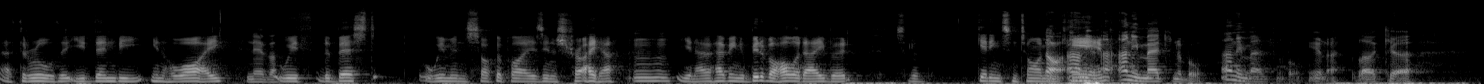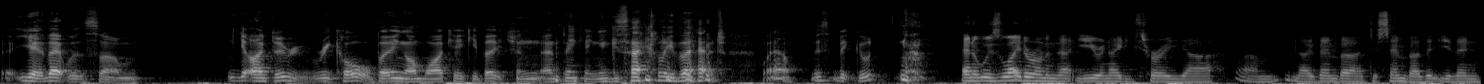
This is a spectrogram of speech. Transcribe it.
at the rule that you'd then be in Hawaii Never. with the best women's soccer players in Australia? hmm you know, having a bit of a holiday, but sort of getting some time No, in camp. unimaginable, unimaginable. You know, like uh, yeah, that was. Um, yeah, I do recall being on Waikiki Beach and, and thinking exactly that. Wow, this is a bit good. and it was later on in that year, in '83, uh, um, November, December, that you then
